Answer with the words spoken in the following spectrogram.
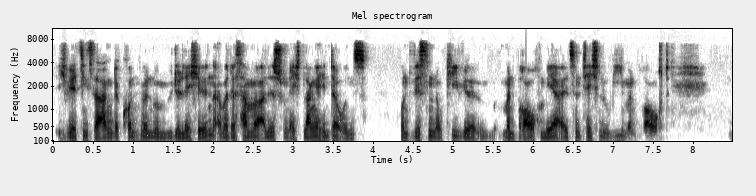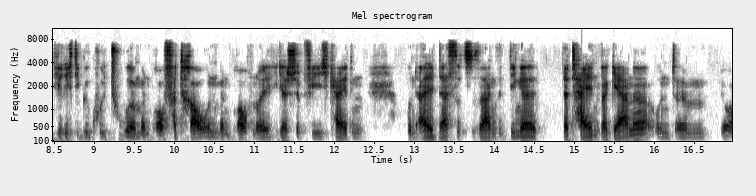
Ich will jetzt nicht sagen, da konnten wir nur müde lächeln, aber das haben wir alles schon echt lange hinter uns und wissen, okay, wir, man braucht mehr als eine Technologie, man braucht die richtige Kultur, man braucht Vertrauen, man braucht neue Leadership-Fähigkeiten und all das sozusagen sind Dinge, da teilen wir gerne und ähm, ja,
